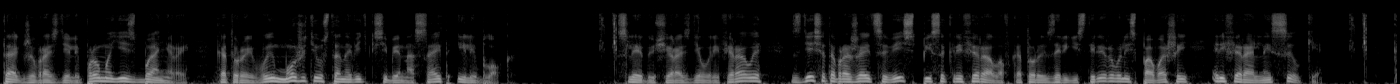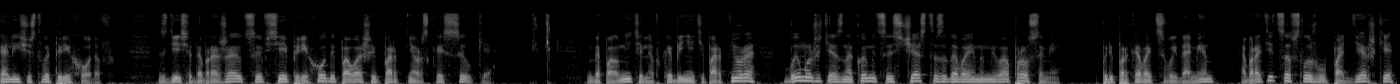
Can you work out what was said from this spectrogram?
Также в разделе промо есть баннеры, которые вы можете установить к себе на сайт или блог. Следующий раздел «Рефералы» здесь отображается весь список рефералов, которые зарегистрировались по вашей реферальной ссылке. Количество переходов. Здесь отображаются все переходы по вашей партнерской ссылке. Дополнительно в кабинете партнера вы можете ознакомиться с часто задаваемыми вопросами, припарковать свой домен, обратиться в службу поддержки,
